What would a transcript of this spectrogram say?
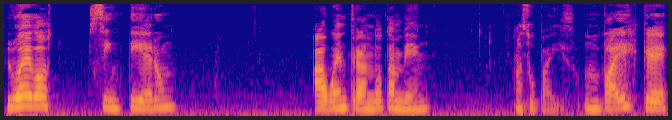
Luego sintieron agua entrando también a su país. Un país que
